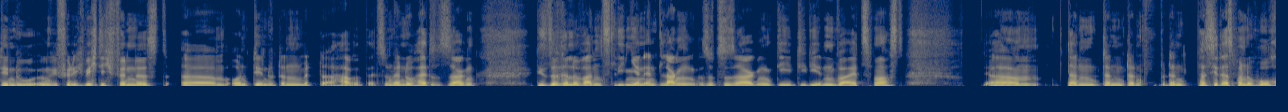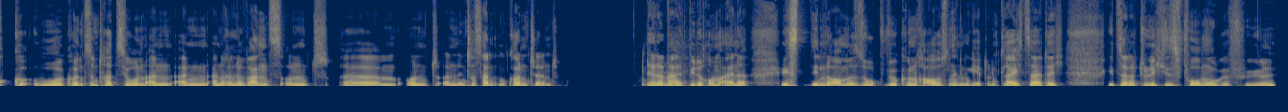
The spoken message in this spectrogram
den du irgendwie für dich wichtig findest ähm, und den du dann mit äh, haben willst. Und wenn du halt sozusagen diese Relevanzlinien entlang sozusagen die, die, die Invites machst, ähm, dann, dann, dann, dann passiert erstmal eine hoch, hohe Konzentration an, an, an Relevanz und, ähm, und an interessantem Content. Der dann halt wiederum eine enorme Sogwirkung nach außen hingeht. Und gleichzeitig gibt es dann natürlich dieses FOMO-Gefühl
